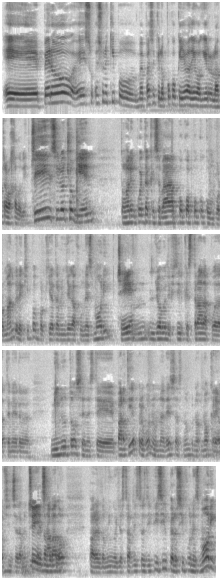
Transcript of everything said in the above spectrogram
Eh, pero es, es un equipo, me parece que lo poco que lleva Diego Aguirre lo ha trabajado bien. Sí, sí lo ha hecho bien. Tomar en cuenta que se va poco a poco conformando el equipo porque ya también llega Funes Mori. Sí. Mm, Yo veo difícil que Estrada pueda tener minutos en este partido, pero bueno, una de esas, ¿no? No, no creo, sinceramente. Sí, el tampoco. Para el domingo ya estar listo es difícil, pero sí Funes Mori,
